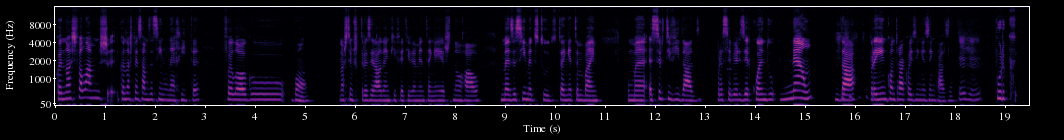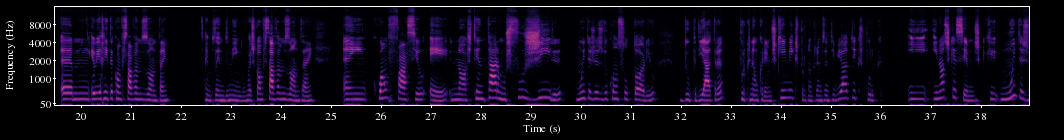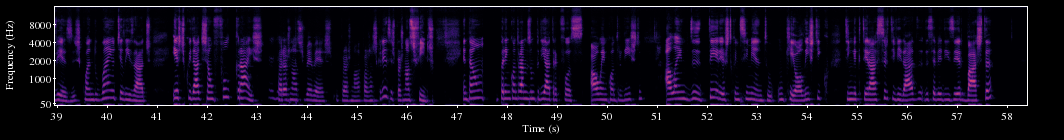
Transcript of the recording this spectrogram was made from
Quando nós falámos, quando nós pensámos assim na Rita, foi logo, bom, nós temos que trazer alguém que efetivamente tenha este know-how mas acima de tudo tenha também uma assertividade para saber dizer quando não dá para encontrar coisinhas em casa. Uhum. Porque um, eu e a Rita conversávamos ontem, em pleno domingo, mas conversávamos ontem em quão fácil é nós tentarmos fugir muitas vezes do consultório do pediatra porque não queremos químicos, porque não queremos antibióticos, porque e, e nós esquecemos que muitas vezes, quando bem utilizados, estes cuidados são fulcrais uhum. para os nossos bebés e para, os no, para as nossas crianças, para os nossos filhos. Então, para encontrarmos um pediatra que fosse ao encontro disto, além de ter este conhecimento um quê holístico, tinha que ter a assertividade de saber dizer basta,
